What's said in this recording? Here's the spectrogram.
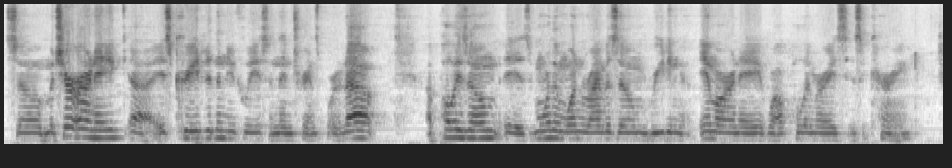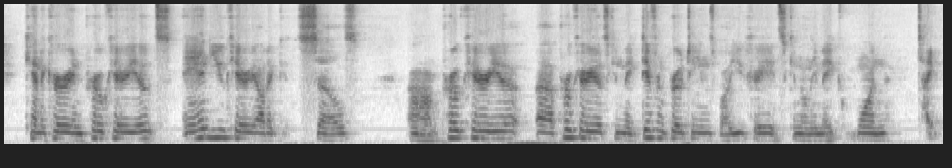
So mature RNA uh, is created in the nucleus and then transported out. A polysome is more than one ribosome reading mRNA while polymerase is occurring can occur in prokaryotes and eukaryotic cells. Um, uh, prokaryotes can make different proteins while eukaryotes can only make one type.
